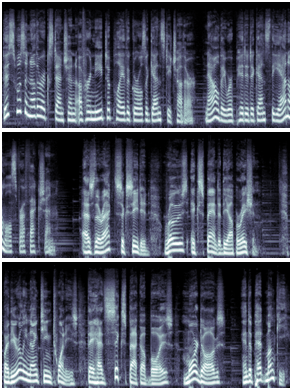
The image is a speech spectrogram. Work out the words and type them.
This was another extension of her need to play the girls against each other. Now they were pitted against the animals for affection. As their act succeeded, Rose expanded the operation. By the early 1920s, they had six backup boys, more dogs, and a pet monkey.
